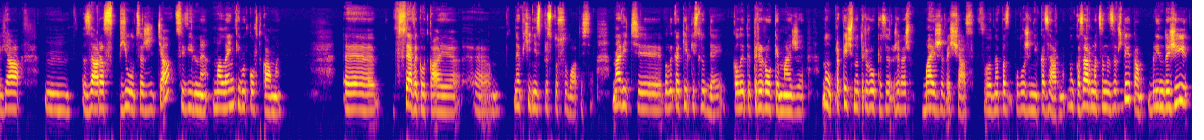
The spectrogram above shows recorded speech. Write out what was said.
я зараз п'ю це життя цивільне маленькими ковтками. Все викликає необхідність пристосуватися. Навіть е, велика кількість людей, коли ти три роки майже, ну практично три роки живеш майже весь час на положенні казарми. Ну, казарма це не завжди там бліндажі.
